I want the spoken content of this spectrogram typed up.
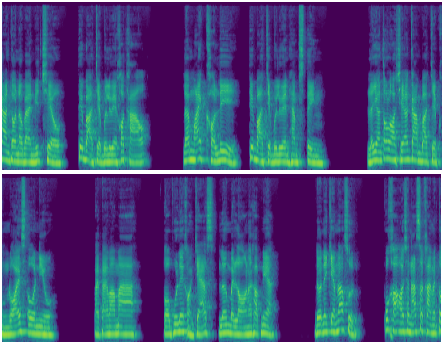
งานโดนาแวนมิเชล ที่บาดเจ็บบริเวณข้อเท้า และไมค์คอลลี่ที่บาดเจ็บบริเวณแฮมสตริง และยังต้องรอเช็คอาการบาดเจ็บของรอยส์โอนิลไปไปมามาตัวผู้เล่นของแจ๊สเริ่มไปลองนะครับเนี่ย โดยในเกมล่าสุด พวกเขาเอาชนะสคาเมโต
